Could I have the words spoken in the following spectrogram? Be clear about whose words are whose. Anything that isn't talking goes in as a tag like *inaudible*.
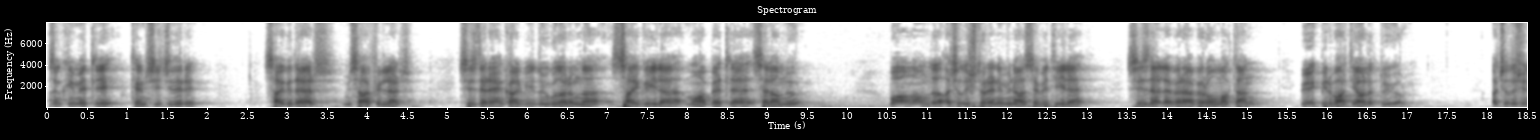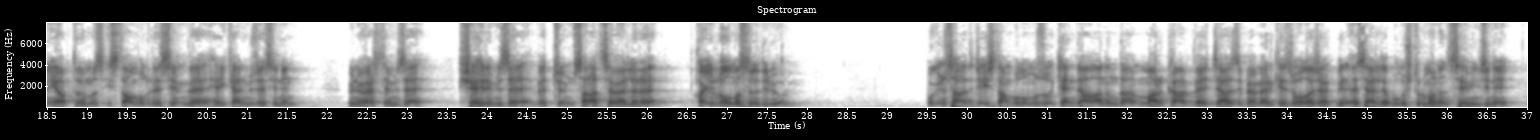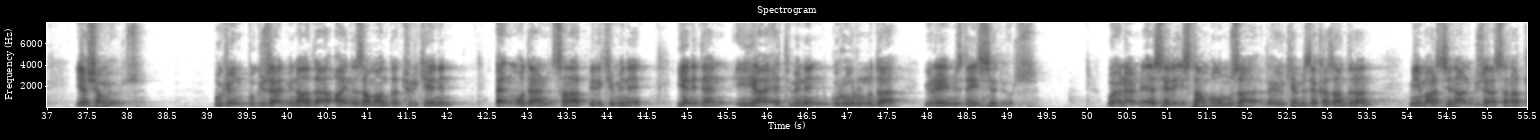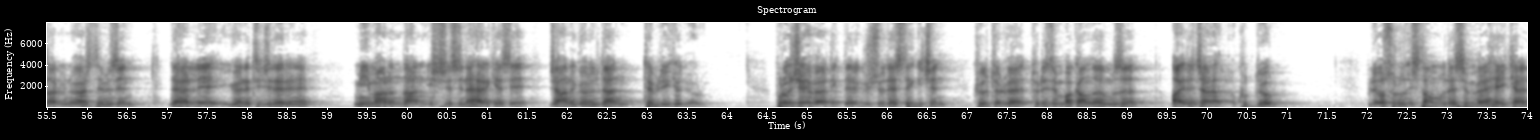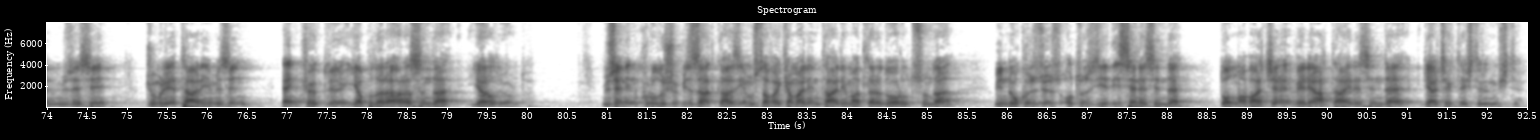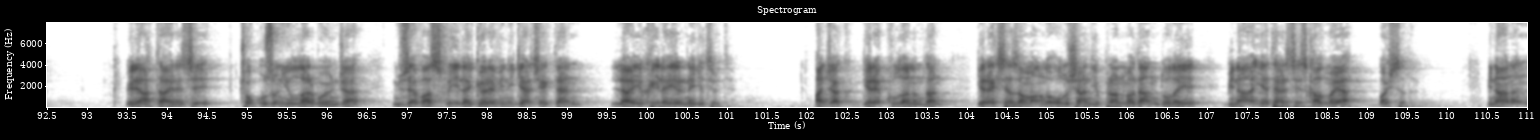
Speaker 1: Sizin kıymetli temsilcileri, saygıdeğer misafirler, sizlere en kalbi duygularımla, saygıyla, muhabbetle selamlıyorum. Bu anlamlı açılış töreni münasebetiyle sizlerle beraber olmaktan büyük bir bahtiyarlık duyuyorum. Açılışını yaptığımız İstanbul Resim ve Heykel Müzesi'nin üniversitemize, şehrimize ve tüm sanatseverlere hayırlı olmasını diliyorum. Bugün sadece İstanbul'umuzu kendi alanında marka ve cazibe merkezi olacak bir eserle buluşturmanın sevincini yaşamıyoruz. Bugün bu güzel binada aynı zamanda Türkiye'nin en modern sanat birikimini yeniden ihya etmenin gururunu da yüreğimizde hissediyoruz. Bu önemli eseri İstanbul'umuza ve ülkemize kazandıran Mimar Sinan Güzel Sanatlar Üniversitemizin değerli yöneticilerini, mimarından işçisine herkesi canı gönülden tebrik ediyorum. Projeye verdikleri güçlü destek için Kültür ve Turizm Bakanlığımızı ayrıca kutluyorum. Biliyorsunuz İstanbul Resim ve Heykel Müzesi Cumhuriyet tarihimizin en köklü yapıları arasında yer alıyordu. Müzenin kuruluşu bizzat Gazi Mustafa Kemal'in talimatları doğrultusunda 1937 senesinde Dolmabahçe Veliaht Dairesi'nde gerçekleştirilmişti. Veliaht Dairesi çok uzun yıllar boyunca müze vasfıyla görevini gerçekten layıkıyla yerine getirdi. Ancak gerek kullanımdan, gerekse zamanla oluşan yıpranmadan dolayı bina yetersiz kalmaya başladı. Binanın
